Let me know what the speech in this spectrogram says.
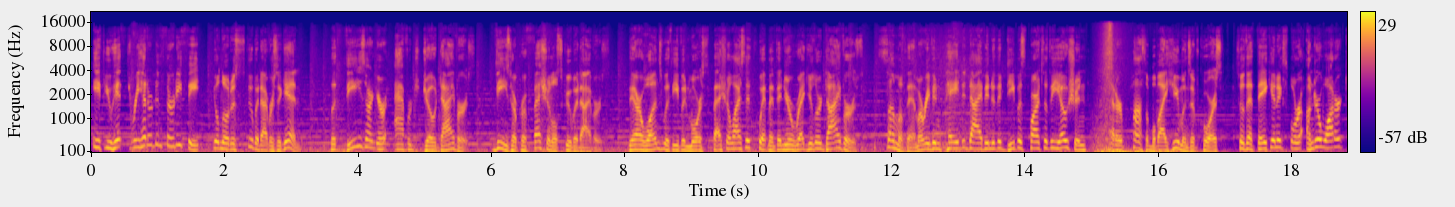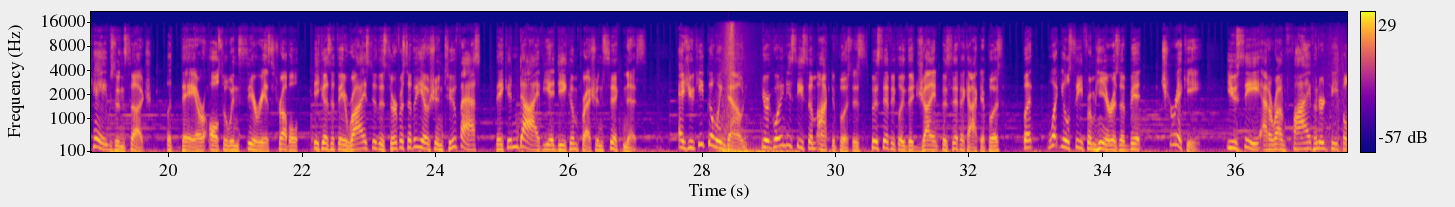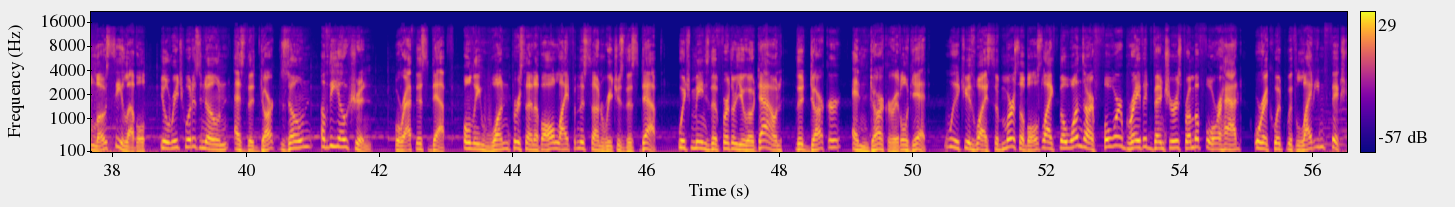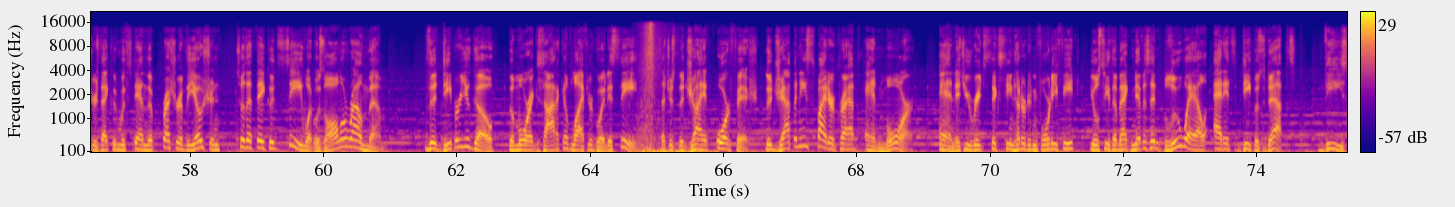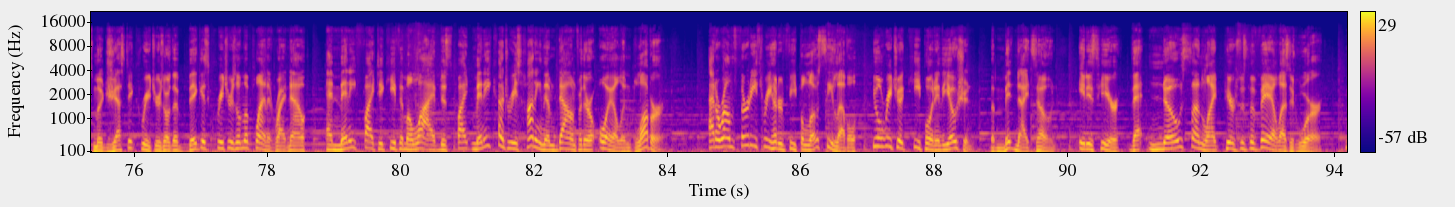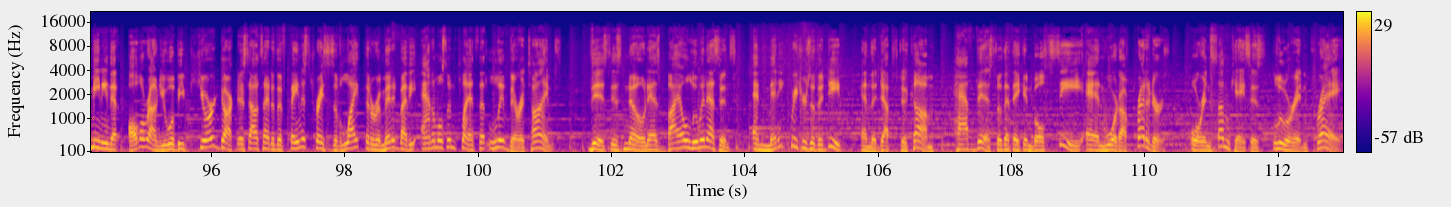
If you hit 330 feet, you'll notice scuba divers again. But these aren't your average Joe divers. These are professional scuba divers. They are ones with even more specialized equipment than your regular divers. Some of them are even paid to dive into the deepest parts of the ocean that are possible by humans, of course, so that they can explore underwater caves and such. But they are also in serious trouble because if they rise to the surface of the ocean too fast, they can die via decompression sickness. As you keep going down, you're going to see some octopuses, specifically the giant Pacific octopus, but what you'll see from here is a bit tricky. You see, at around 500 feet below sea level, you'll reach what is known as the dark zone of the ocean. Or at this depth, only 1% of all light from the sun reaches this depth, which means the further you go down, the darker and darker it'll get. Which is why submersibles like the ones our four brave adventurers from before had were equipped with lighting fixtures that could withstand the pressure of the ocean so that they could see what was all around them. The deeper you go, the more exotic of life you're going to see, such as the giant oarfish, the Japanese spider crab, and more. And as you reach 1640 feet, you'll see the magnificent blue whale at its deepest depths. These majestic creatures are the biggest creatures on the planet right now, and many fight to keep them alive despite many countries hunting them down for their oil and blubber. At around 3,300 feet below sea level, you'll reach a key point in the ocean, the Midnight Zone. It is here that no sunlight pierces the veil, as it were, meaning that all around you will be pure darkness outside of the faintest traces of light that are emitted by the animals and plants that live there at times. This is known as bioluminescence, and many creatures of the deep and the depths to come have this so that they can both see and ward off predators, or in some cases, lure in prey.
